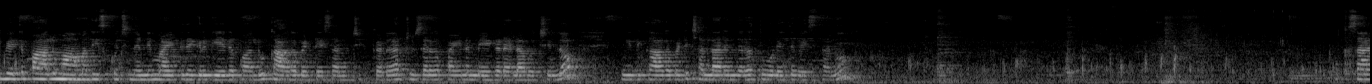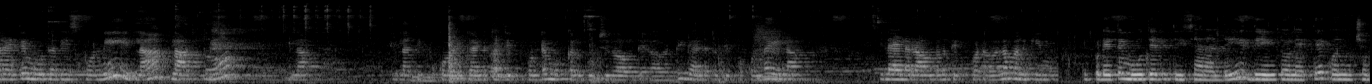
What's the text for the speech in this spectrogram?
ఇవైతే పాలు మా అమ్మ తీసుకొచ్చిందండి. మా ఇంటి దగ్గర గేదె పాలు కాగబెట్టేసాను చిక్కగా. చూసారుగా పైన మేగడ ఎలా వచ్చిందో. ఇవి కాగబెట్టి చల్లారిన తర్వాత తోడైతే వేస్తాను. ఒకసారి అయితే మూత తీసుకొని ఇట్లా క్లాత్తో ఇలా ఇలా తిప్పుకోండి గంటతో తిప్పుకుంటే ముక్కలు గుజ్జుగా అవుతాయి కాబట్టి గంటతో తిప్పకుండా ఇలా ఇలా ఇలా రౌండ్గా తిప్పుకోవడం వల్ల మనకి ఇప్పుడైతే మూత అయితే తీసానండి దీంట్లోనైతే కొంచెం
